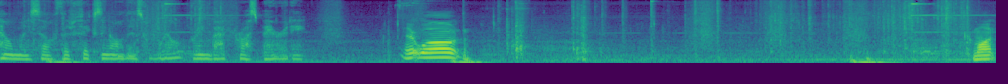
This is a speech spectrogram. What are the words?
Tell myself that fixing all this will bring back prosperity. It won't. Come on.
